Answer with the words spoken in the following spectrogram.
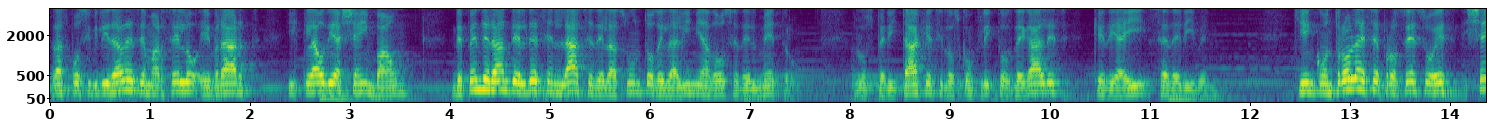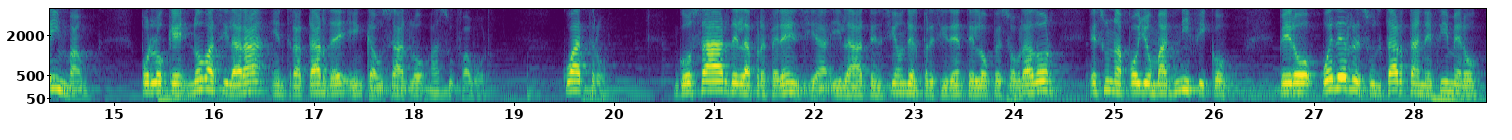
las posibilidades de Marcelo Ebrard y Claudia Sheinbaum dependerán del desenlace del asunto de la línea 12 del metro, los peritajes y los conflictos legales que de ahí se deriven. Quien controla ese proceso es Sheinbaum, por lo que no vacilará en tratar de encauzarlo a su favor. 4. Gozar de la preferencia y la atención del presidente López Obrador es un apoyo magnífico, pero puede resultar tan efímero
